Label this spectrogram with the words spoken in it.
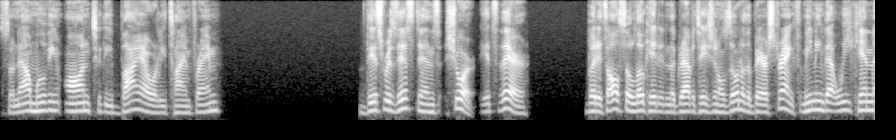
So now moving on to the bi-hourly time frame. This resistance, sure, it's there, but it's also located in the gravitational zone of the bear strength, meaning that we can,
